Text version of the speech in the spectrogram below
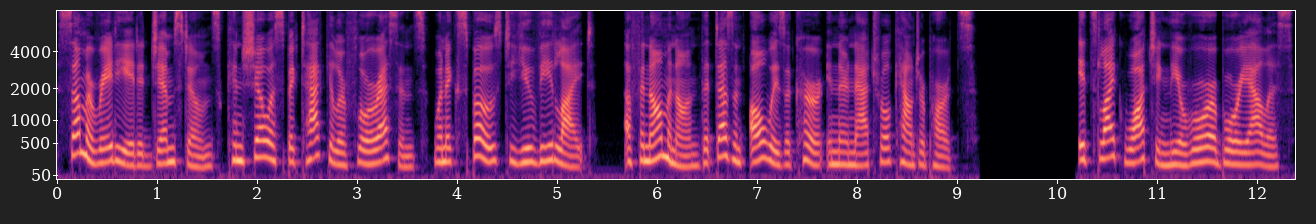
Some irradiated gemstones can show a spectacular fluorescence when exposed to UV light, a phenomenon that doesn't always occur in their natural counterparts. It's like watching the aurora borealis,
